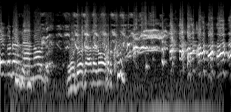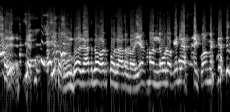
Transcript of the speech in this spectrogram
એકડો નાનો ઊંધો સાતડો હરખો. ઊંધો જાતનો હરખો સાતડો એકડો નવડો કેટલા થાય? કોમેન્ટ કરી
